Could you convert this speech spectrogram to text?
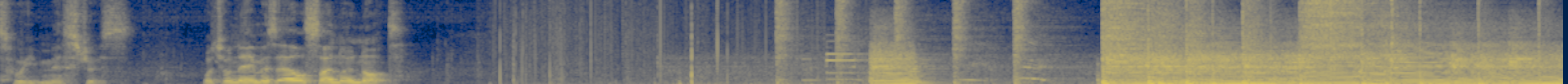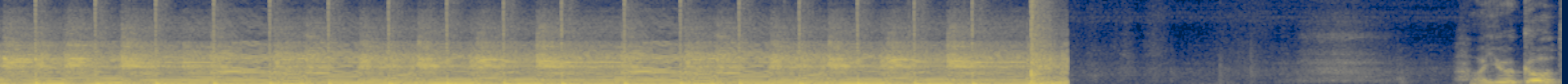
Sweet mistress, what your name is else I know not. Are you a god?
